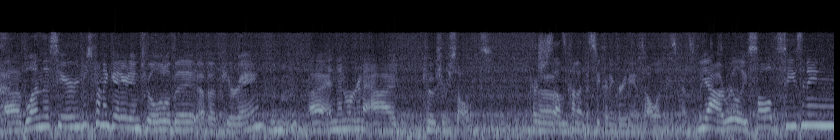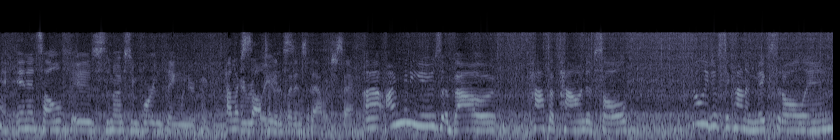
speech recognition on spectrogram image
uh, blend this here and just kind of get it into a little bit of a puree, Mm-hmm. uh, and then we're gonna add kosher salt. Kosher So- salt's kind of the secret ingredient to all of these kinds of things. Yeah, really, salt seasoning in itself is the most important thing when you're cooking. How much It salt really are you going to put into that, would you say? Uh, I'm going to use about half a pound of salt, really just to kind of mix it all in.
